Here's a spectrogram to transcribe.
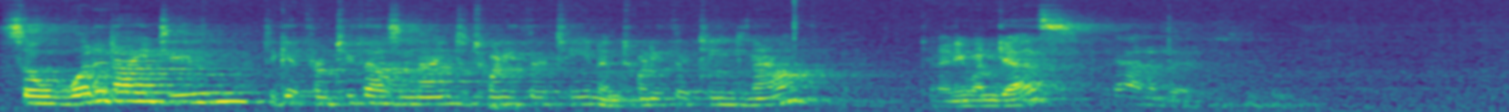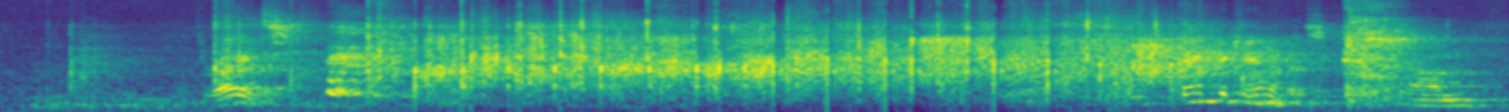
So what did I do to get from 2009 to 2013 and 2013 to now? Can anyone guess? Cannabis. That's right. Thank the cannabis. Um,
